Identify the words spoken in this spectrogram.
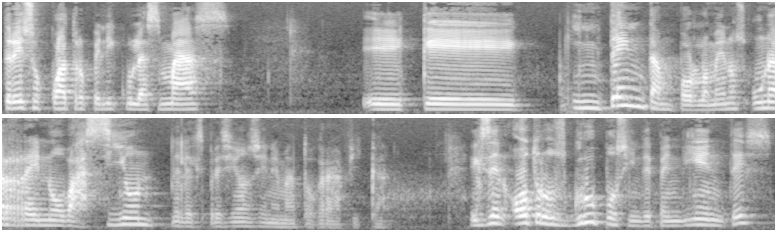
tres o cuatro películas más eh, que intentan por lo menos una renovación de la expresión cinematográfica. Existen otros grupos independientes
